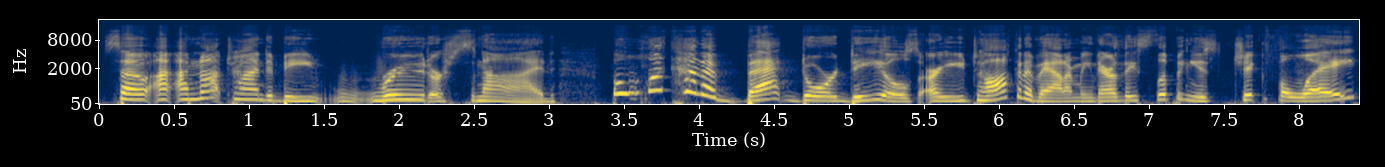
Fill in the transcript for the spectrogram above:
So I, i'm not trying to be rude or snide but what kind of backdoor deals are you talking about i mean are they slipping his chick-fil-a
